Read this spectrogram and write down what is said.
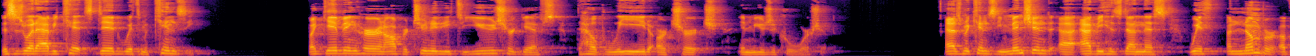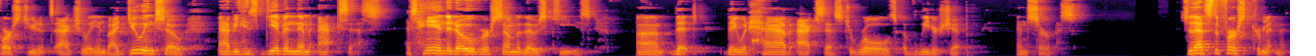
This is what Abby Kitts did with Mackenzie by giving her an opportunity to use her gifts to help lead our church in musical worship. As Mackenzie mentioned, uh, Abby has done this with a number of our students, actually, and by doing so, Abby has given them access, has handed over some of those keys um, that they would have access to roles of leadership and service. So that's the first commitment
